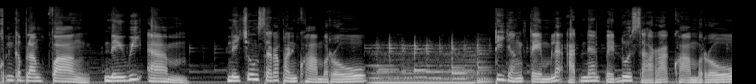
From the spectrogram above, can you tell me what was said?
คุณกำลังฟังในวิแอม ในช่วงสารพันความรู้ ที่ยังเต็มและอัดแน่นไปด้วยสาระความรู้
